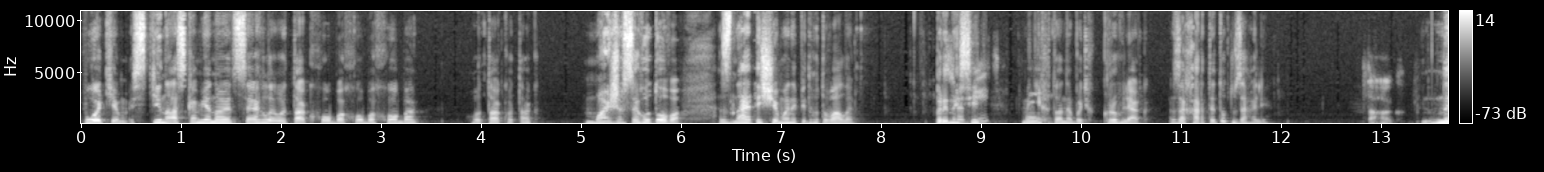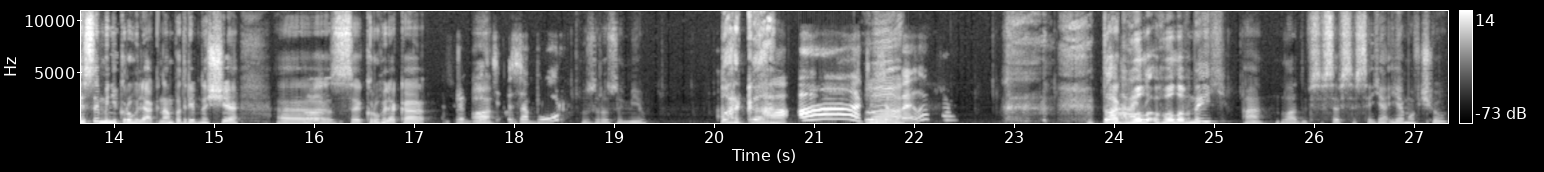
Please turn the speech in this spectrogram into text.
потім стіна з кам'яної цегли. Отак, хоба, хоба, хоба. Отак, отак. Майже все готово. Знаєте, що ми не підготували? Принесіть Зробіть мені цей. хто-небудь кругляк. Захар, ти тут взагалі? Так. Неси мені кругляк. Нам потрібно ще е, з кругляка. Зробіть забор. Зрозумів. Паркан! А, а, ти А. зробила? Так, гол- головний. А, ладно, все, все, все, все. Я, я мовчу.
